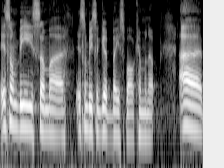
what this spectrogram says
It's gonna be some. Uh, it's gonna be some good baseball coming up. Uh,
